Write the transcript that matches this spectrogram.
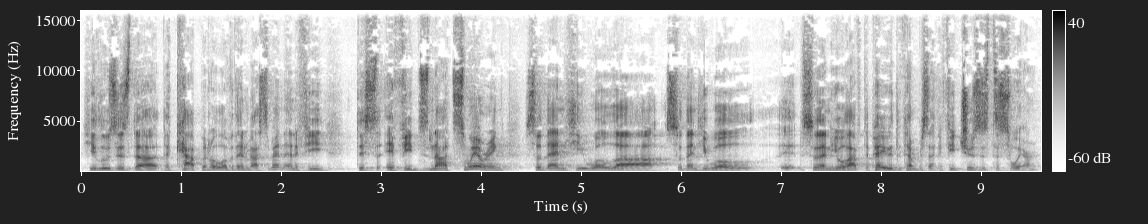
he loses the, the capital of the investment. And if he this, if he's not swearing, so then he will. Uh, so then he will. So then he will have to pay you the ten percent. If he chooses to swear,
